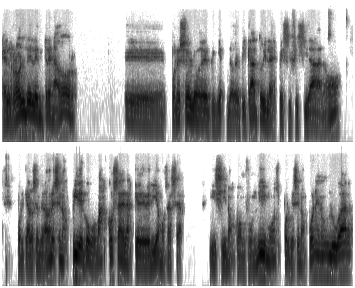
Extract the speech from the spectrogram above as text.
el rol del entrenador, eh, por eso lo de, lo de Picato y la especificidad, ¿no? Porque a los entrenadores se nos pide como más cosas de las que deberíamos hacer. Y si nos confundimos, porque se nos pone en un lugar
